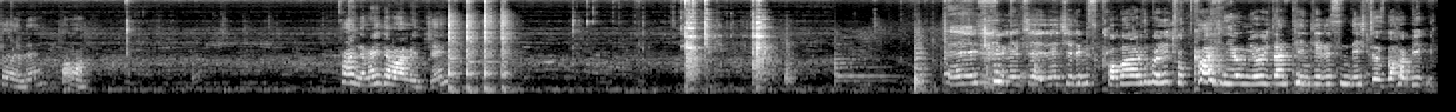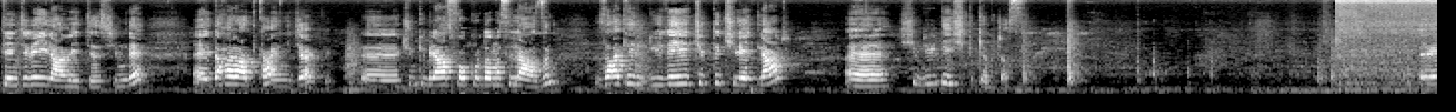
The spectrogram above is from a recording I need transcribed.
Şöyle tamam. Kaynamaya devam edecek. Evet, reçe- reçelimiz kabardı böyle çok kaynayamıyor. O yüzden tenceresini değiştireceğiz. Daha büyük bir tencereye ilave edeceğiz şimdi. Ee, daha rahat kaynayacak. Ee, çünkü biraz fokurdaması lazım. Zaten yüzeye çıktı çilekler. Ee, şimdi bir değişiklik yapacağız. Evet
